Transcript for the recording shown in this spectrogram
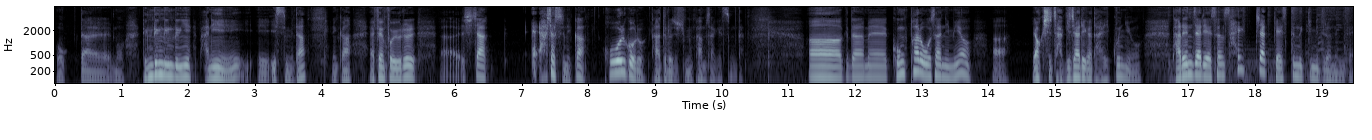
옥달, 뭐 등등등등이 많이 있습니다. 그러니까 FM4U를 어, 시작하셨으니까 골고루 다 들어주시면 감사하겠습니다. 어, 그 다음에 0854님이요. 어, 역시 자기 자리가 다 있군요. 다른 자리에선 살짝 게스트 느낌이 들었는데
